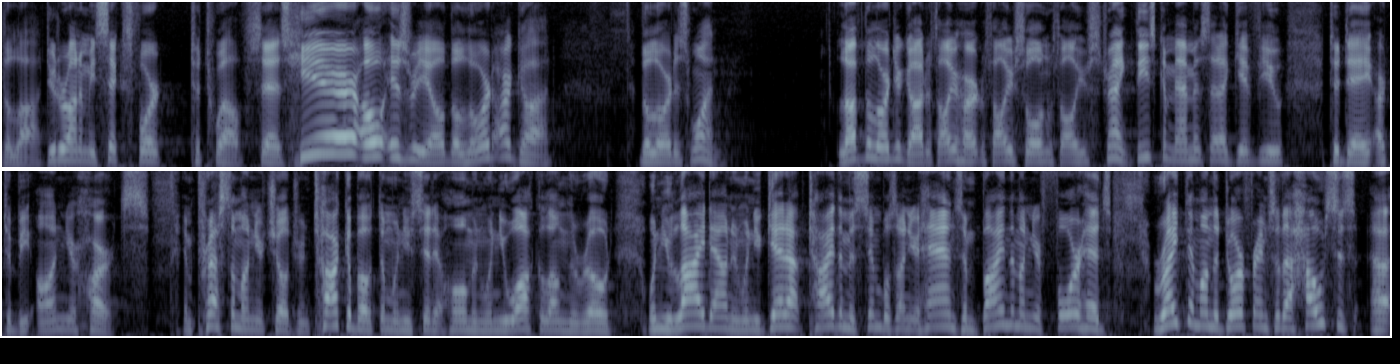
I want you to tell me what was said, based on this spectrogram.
the law. Deuteronomy 6 4 to 12 says, Hear, O Israel, the Lord our God, the Lord is one. Love the Lord your God with all your heart, with all your soul, and with all your strength. These commandments that I give you today are to be on your hearts. Impress them on your children. Talk about them when you sit at home and when you walk along the road. When you lie down and when you get up, tie them as symbols on your hands and bind them on your foreheads. Write them on the doorframes of the houses uh,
